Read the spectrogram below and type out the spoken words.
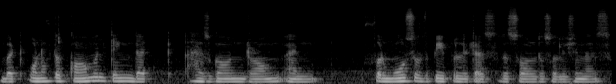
but one of the common thing that has gone wrong and for most of the people it has resolved the solution is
